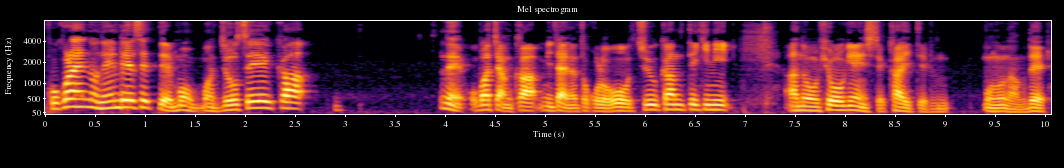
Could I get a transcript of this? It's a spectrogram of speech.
ここら辺の年齢設定も、まあ、女性か、ね、おばちゃんか、みたいなところを中間的に、あの、表現して書いてるものなので、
